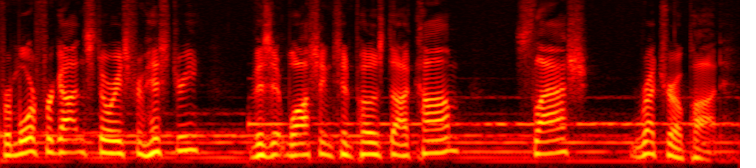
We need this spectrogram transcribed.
For more forgotten stories from history, visit washingtonpost.com slash retropod.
